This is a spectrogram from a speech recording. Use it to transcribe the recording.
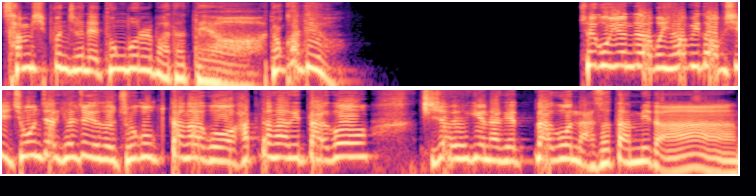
30분 전에 통보를 받았대요. 똑같아요. 최고위원들하고 협의도 없이 지 혼자 결정해서 조국 당하고 합당하겠다고 기자회견하겠다고 나섰답니다.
